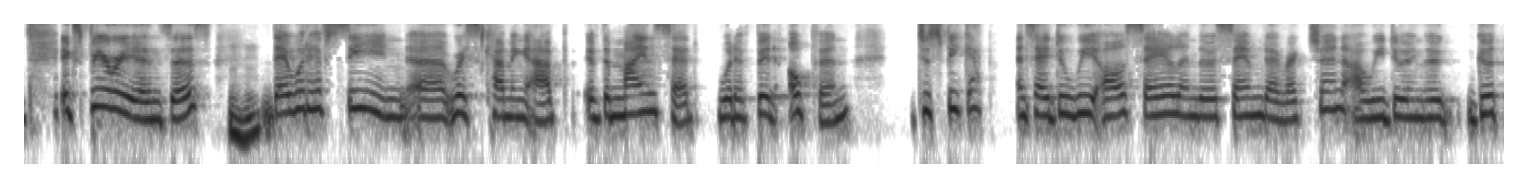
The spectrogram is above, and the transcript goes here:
experiences. Mm-hmm. They would have seen uh, risk coming up if the mindset would have been open to speak up and say, do we all sail in the same direction? Are we doing the good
